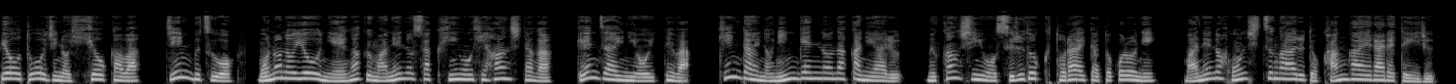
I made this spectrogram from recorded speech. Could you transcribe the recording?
表当時の批評家は人物を物のように描くマネの作品を批判したが、現在においては近代の人間の中にある無関心を鋭く捉えたところに真似の本質があると考えられている。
